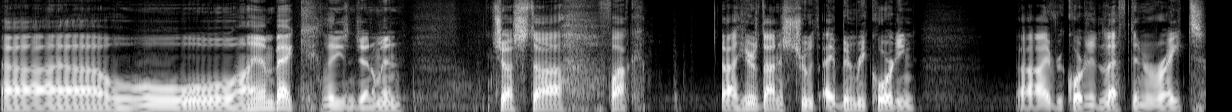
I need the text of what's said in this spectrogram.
Uh, oh, I am back, ladies and gentlemen. Just, uh, fuck. Uh, here's the honest truth. I've been recording. Uh, I've recorded left and right.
